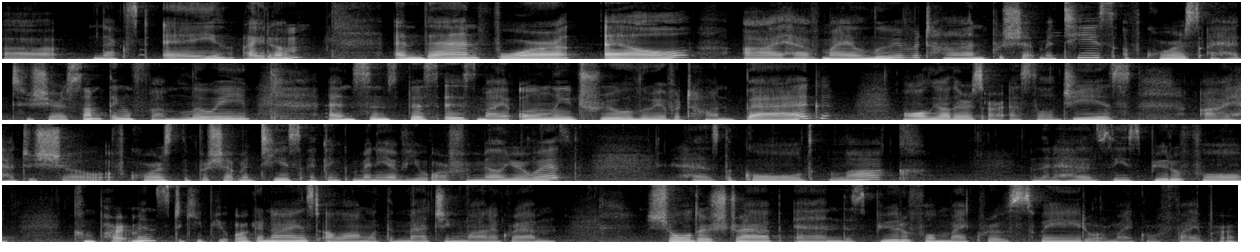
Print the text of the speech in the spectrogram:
uh, next A item. And then for L, I have my Louis Vuitton Pochette Métis. Of course, I had to share something from Louis. And since this is my only true Louis Vuitton bag, all the others are SLGs, I had to show, of course, the Pochette Métis. I think many of you are familiar with. It has the gold lock, and then it has these beautiful compartments to keep you organized, along with the matching monogram shoulder strap and this beautiful micro suede or microfiber.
